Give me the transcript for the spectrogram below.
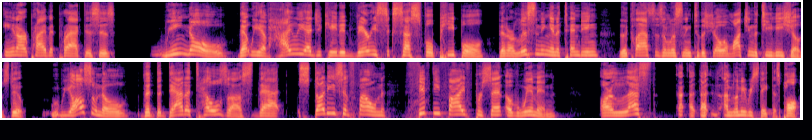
in our private practices. We know that we have highly educated, very successful people that are listening and attending the classes and listening to the show and watching the TV shows too. We also know that the data tells us that studies have found 55% of women are less. Uh, um, let me restate this, Paul.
